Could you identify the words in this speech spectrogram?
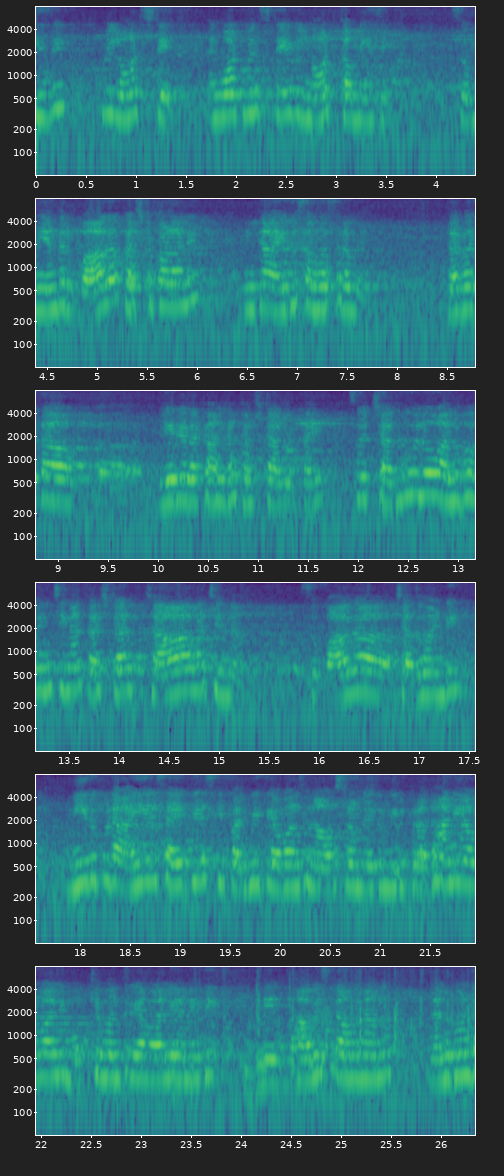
easy will not stay and what will stay will not come easy so మీ అందరు బాగా కష్టపడాలి. ఇంకా ఐదు సంవత్సరమే. తర్వాత వేరే రకాలుగా కష్టాలు ఉంటాయి. సో చదువులో అనుభవించిన కష్టాలు చాలా చిన్న. సో బాగా చదవండి. మీరు కూడా ఐఏఎస్ ఐపీఎస్కి పరిమితి అవ్వాల్సిన అవసరం లేదు. మీరు ప్రధాని అవ్వాలి ముఖ్యమంత్రి అవ్వాలి అనేది నేను భావిస్తా ఉన్నాను. నల్గొండ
